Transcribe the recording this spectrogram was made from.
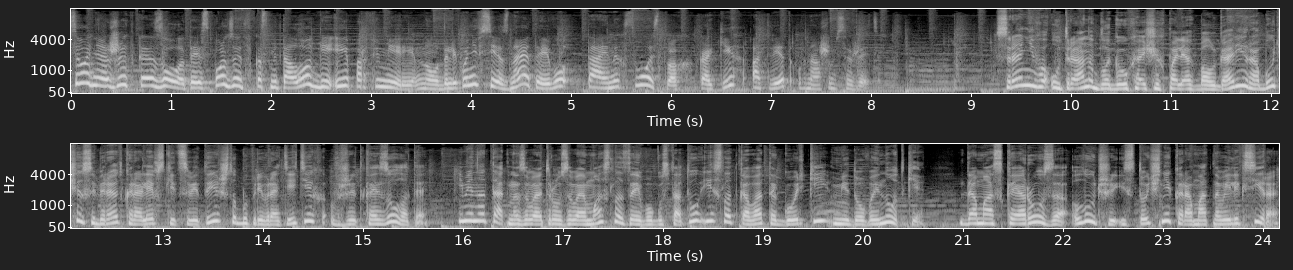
Сегодня жидкое золото используют в косметологии и парфюмерии, но далеко не все знают о его тайных свойствах. Каких – ответ в нашем сюжете. С раннего утра на благоухающих полях Болгарии рабочие собирают королевские цветы, чтобы превратить их в жидкое золото. Именно так называют розовое масло за его густоту и сладковато-горькие медовые нотки. Дамасская роза – лучший источник ароматного эликсира.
